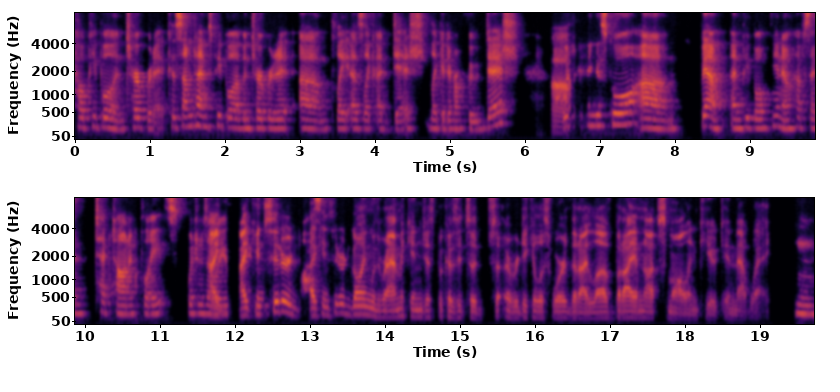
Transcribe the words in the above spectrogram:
how people interpret it because sometimes people have interpreted um, plate as like a dish like a different food dish uh, which i think is cool um yeah and people you know have said tectonic plates which is always i, I considered awesome. i considered going with ramekin just because it's a, a ridiculous word that i love but i am not small and cute in that way mm.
